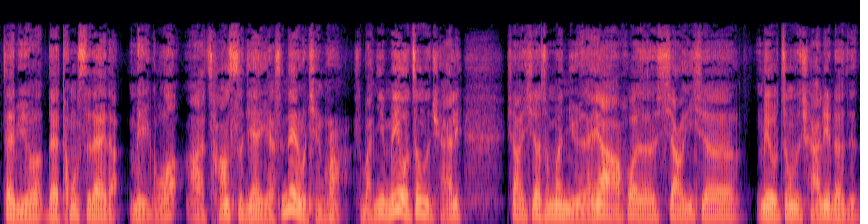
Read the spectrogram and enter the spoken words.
再比如在同时代的美国啊，长时间也是那种情况，是吧？你没有政治权利，像一些什么女人呀，或者像一些没有政治权利的人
